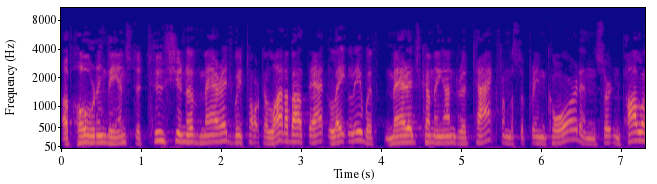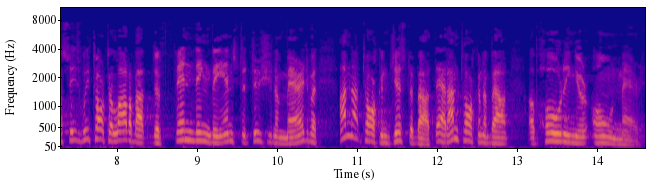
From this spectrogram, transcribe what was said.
upholding the institution of marriage. We've talked a lot about that lately with marriage coming under attack from the Supreme Court and certain policies. We've talked a lot about defending the institution of marriage, but I'm not talking just about that. I'm talking about upholding your own marriage.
